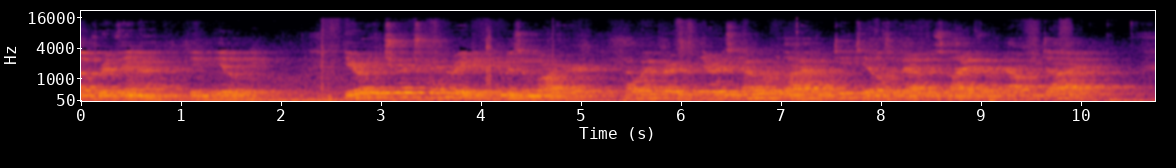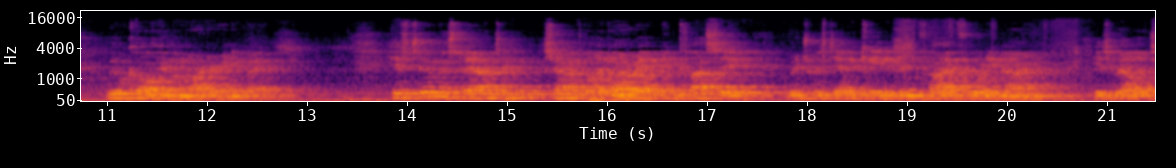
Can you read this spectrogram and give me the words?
of Ravenna in Italy. The early church venerated him as a martyr, however, there is no reliable details about his life or how he died. We'll call him a martyr anyway. His tomb is found in San Apollinare in Classe, which was dedicated in 549. His relics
